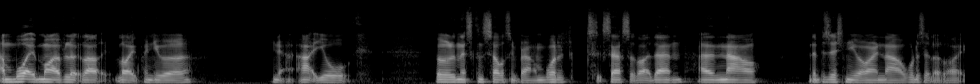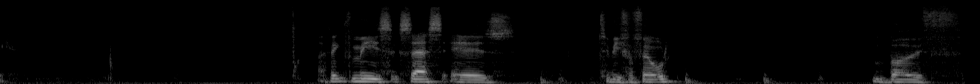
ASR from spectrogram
and what it might have looked like like when you were, you know, at York, building this consulting brand. What did success look like then? And now, in the position you are in now, what does it look like? I think for me, success is to be fulfilled, both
